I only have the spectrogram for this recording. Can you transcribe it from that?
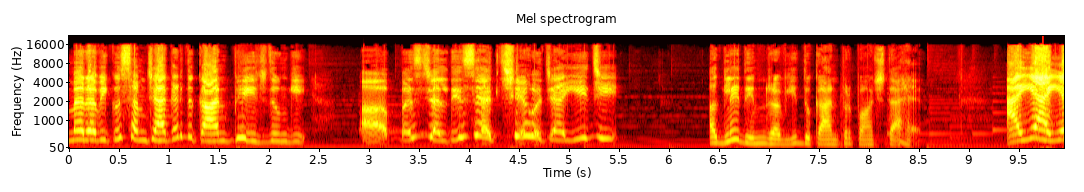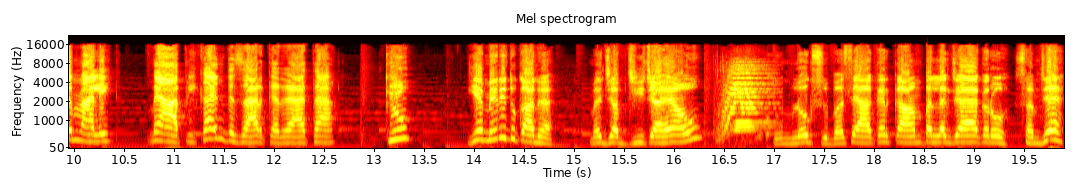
मैं रवि को समझाकर दुकान भेज दूँगी। आप बस जल्दी से अच्छे हो जाइए जी। अगले दिन रवि दुकान पर पहुँचता है। आइए आइए मालिक मैं आप ही का इंतज़ार कर रहा था। क्यों? ये मेरी दुकान है। मैं जब जी चाहे आऊँ तुम लोग सुबह से आकर काम पर लग जाया करो समझे?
